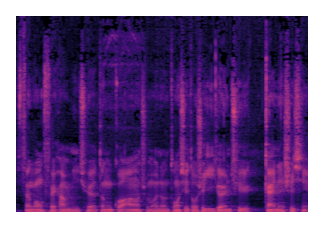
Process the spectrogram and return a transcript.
分工非常明确，灯光什么这种东西都是一个人去干一件事情。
